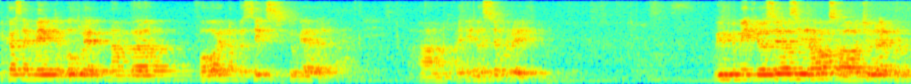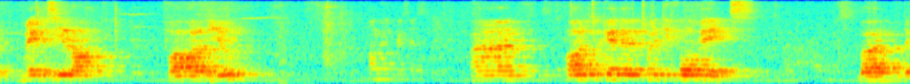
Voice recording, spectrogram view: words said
because I made the booklet number four and number six together, uh, I didn't separate. Will you make yourself Xerox or should I make the Xerox for all of you? How many pages? And altogether 24 pages. But the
